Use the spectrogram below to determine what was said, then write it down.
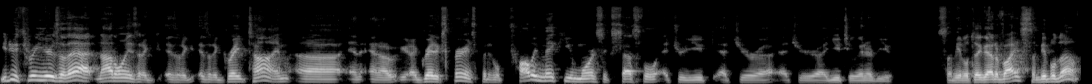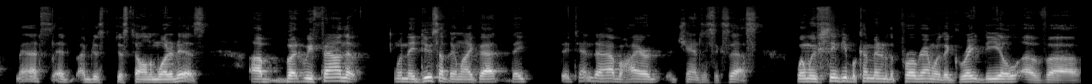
You do three years of that. Not only is it a, is it a, is it a great time uh, and, and a, a, great experience, but it'll probably make you more successful at your at your uh, at your uh, U two interview. Some people take that advice. Some people don't. Man, that's it, I'm just just telling them what it is. Uh, but we found that when they do something like that, they they tend to have a higher chance of success. When we've seen people come into the program with a great deal of uh,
